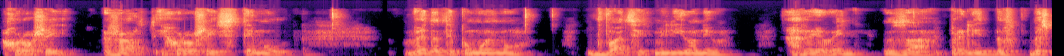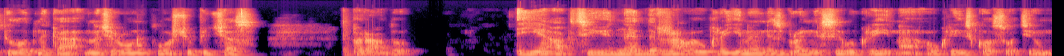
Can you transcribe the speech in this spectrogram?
хороший жарт і хороший стимул видати, по-моєму, 20 мільйонів гривень за приліт безпілотника на Червону площу під час параду є акцією не держави Україна, не Збройних сил України, а українського соціуму.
